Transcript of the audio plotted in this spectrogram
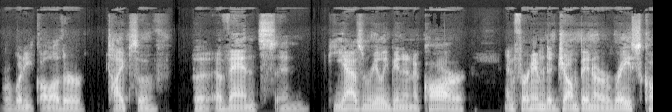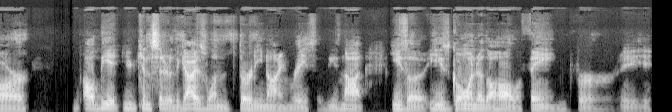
what do you call other types of uh, events, and he hasn't really been in a car. And for him to jump in a race car, albeit you consider the guy's won 39 races, he's not. He's a he's going to the Hall of Fame for a,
